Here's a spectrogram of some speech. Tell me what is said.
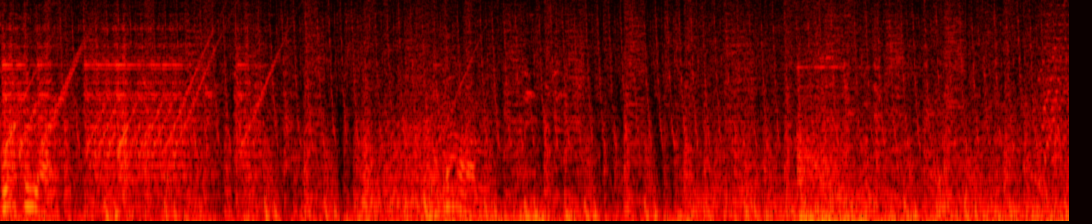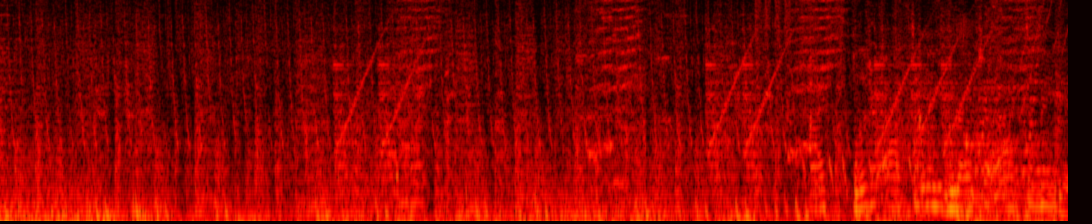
Weapon Motor activated.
